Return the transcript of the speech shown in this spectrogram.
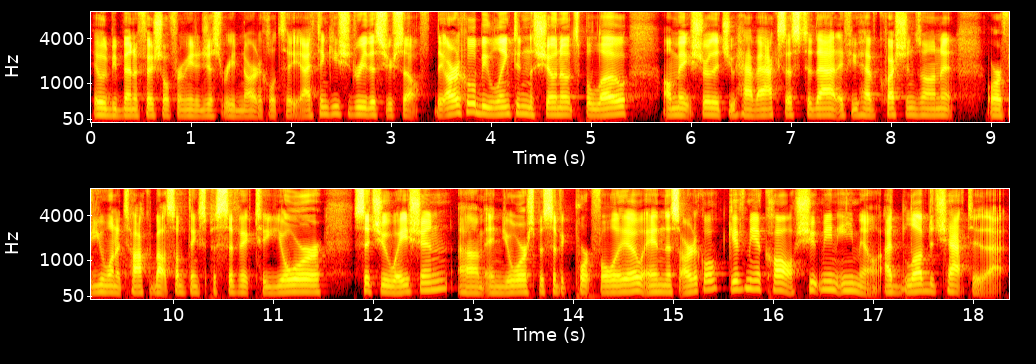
it would be beneficial for me to just read an article to you. I think you should read this yourself. The article will be linked in the show notes below. I'll make sure that you have access to that if you have questions on it, or if you want to talk about something specific to your situation um, and your specific portfolio and this article, give me a call, shoot me an email. I'd love to chat to that.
